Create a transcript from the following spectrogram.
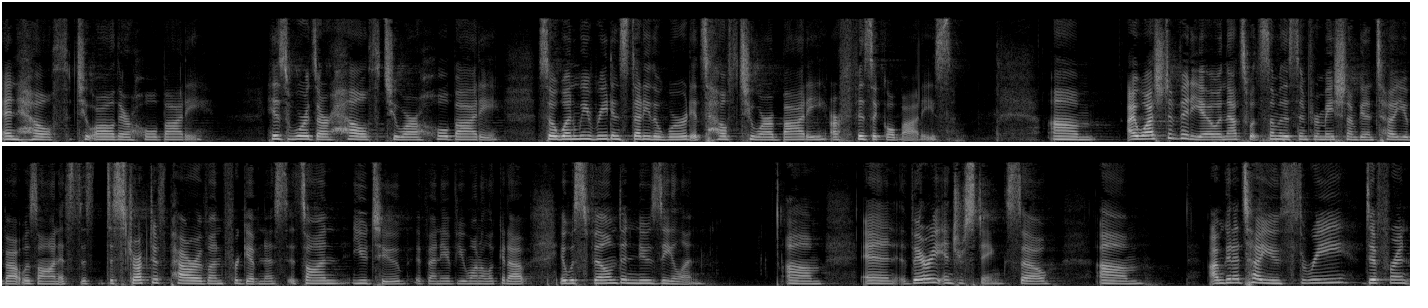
and health to all their whole body. His words are health to our whole body. So when we read and study the word, it's health to our body, our physical bodies. Um, I watched a video, and that's what some of this information I'm going to tell you about was on. It's the destructive power of unforgiveness. It's on YouTube, if any of you want to look it up. It was filmed in New Zealand, um, and very interesting. So, um, I'm going to tell you three different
